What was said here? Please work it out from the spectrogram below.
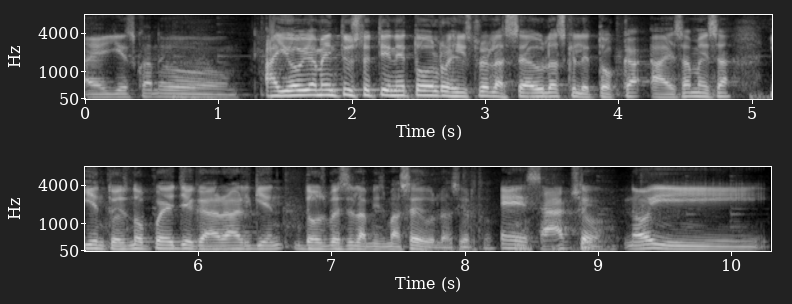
Ahí es cuando Ahí obviamente usted tiene todo el registro de las cédulas que le toca a esa mesa y entonces no puede llegar a alguien dos veces la misma cédula, ¿cierto? Exacto, ¿no? Y,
